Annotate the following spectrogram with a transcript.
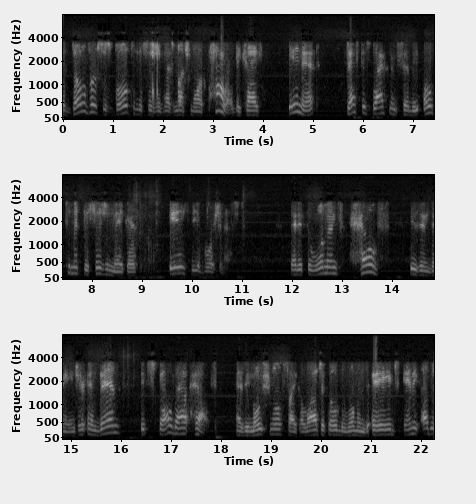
the Doe versus Bolton decision has much more power because in it, Justice Blackmun said the ultimate decision maker is the abortionist. That if the woman's health is in danger, and then it spelled out health as emotional, psychological, the woman's age, any other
